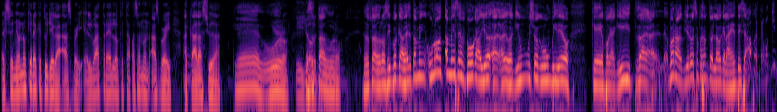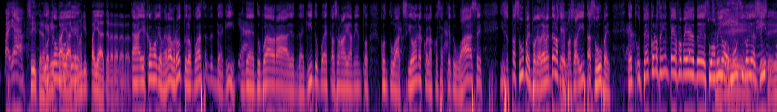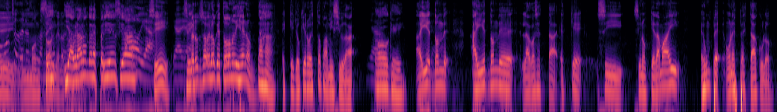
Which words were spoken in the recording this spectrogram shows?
El Señor no quiere que tú llegues a Asbury. Él va a traer lo que está pasando en Asbury a cada ciudad. Qué duro. Y yo- Eso está duro. Eso está duro, sí, porque a veces también, uno también se enfoca. Yo, aquí mucho que hubo un video que, porque aquí, tú sabes, bueno, yo creo que eso pasa en todo el lado, que la gente dice, ah, pues tenemos que ir para allá. Sí, tenemos que ir para allá, que- tenemos que ir para allá. tararara. Ah, y es como que, mira, bro, tú lo puedes hacer desde aquí. ¿me Yeah. entiendes? Tú puedes ahora desde aquí, tú puedes causar un avivamiento con tus acciones, con las cosas que tú haces. Y eso está súper, porque obviamente lo que Sí. pasó ahí está súper. Yeah. Eh, ¿Ustedes conocen gente que fue para allá de su amigo, Sí, músico y así? Sí, de un montón Sí, de amigos. nuestros y hablaron de la experiencia. Oh, yeah. Sí. Yeah, yeah. Sí. Pero tú sabes lo que todos me dijeron. Ajá. Es que yo quiero esto para mi ciudad. Yeah. Ok. Ahí es donde, ahí es donde la cosa está. Es que si, si nos quedamos ahí, es un, pe- un espectáculo.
